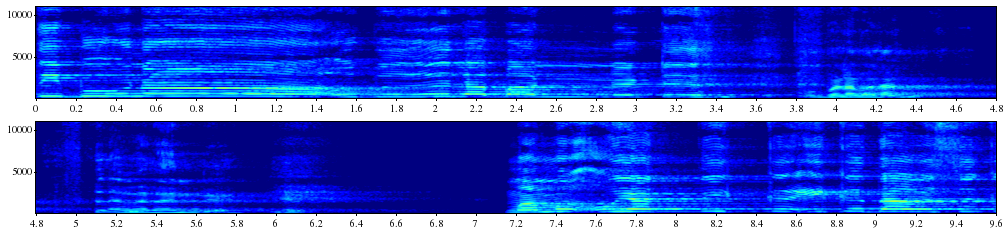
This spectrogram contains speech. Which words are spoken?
තිබුණා ඔබ ලබන්නට. ඔබල බලන්න. ලබලන්න මම ඔයත් එක්ක එක දවසක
